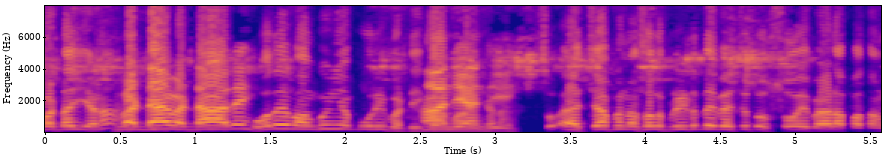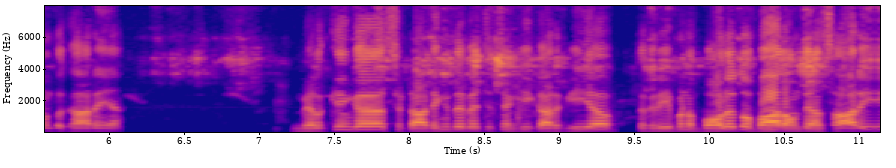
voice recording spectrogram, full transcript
ਵੱਡਾ ਹੀ ਆ ਨਾ। ਵੱਡਾ ਵੱਡਾ ਇਹਦੇ ਉਹਦੇ ਵਾਂਗੂ ਹੀ ਆ ਪੂਰੀ ਵੱਡੀ ਹਾਂਜੀ, ਕਰਮਾਂ ਦੀ, ਹਾਂਜੀ। ਹਨਾ। ਸੋ ਐਚਐਫ ਨਸਲ ਬਰੀਡ ਦੇ ਵਿੱਚ ਦੋਸਤੋ ਇਹ ਬੈੜ ਆਪਾਂ ਤੁਹਾਨੂੰ ਦਿਖਾ ਰਹੇ ਆ ਮਿਲਕਿੰਗ ਸਟਾਰਟਿੰਗ ਦੇ ਵਿੱਚ ਚੰਗੀ ਕਰ ਗਈ ਆ। ਤਕਰੀਬਨ ਬੌਲੇ ਤੋਂ ਬਾਹਰ ਆਉਂਦਿਆਂ ਸਾਰੀ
